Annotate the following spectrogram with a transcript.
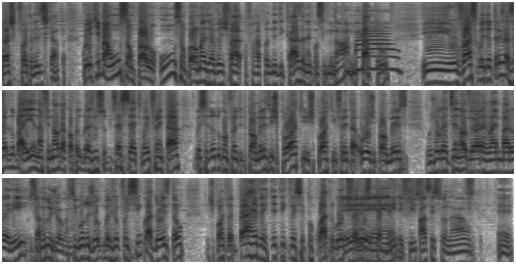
eu acho que o Fortaleza escapa. Curitiba 1, São Paulo 1, São Paulo mais uma vez fa- farrapando dentro de casa, né? Conseguiu, empatou. E o Vasco meteu 3 a 0 no Bahia na final da Copa do Brasil Sub-17. Vai enfrentar o vencedor do confronto entre Palmeiras e Esporte. E o Esporte enfrenta hoje o Palmeiras. O jogo é 19 horas lá em Barueri. O segundo jogo, né? Segundo jogo, o primeiro jogo foi 5 a 2 Então, o Esporte vai para reverter, tem que vencer por 4 gols de diferença, que é bem difícil. Faça isso não. É,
